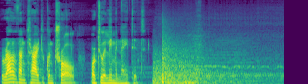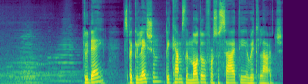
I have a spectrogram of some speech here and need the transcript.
rather than try to control or to eliminate it. Today, speculation becomes the model for society writ large,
